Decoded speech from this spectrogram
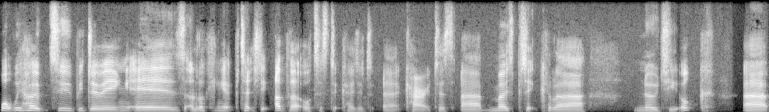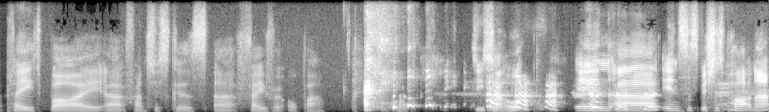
what we hope to be doing is looking at potentially other autistic coded uh, characters, uh, most particular Noh Ji-wook uh, played by uh, Francisca's uh, favorite oppa, Ji Chang Wook, in uh, in Suspicious Partner.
